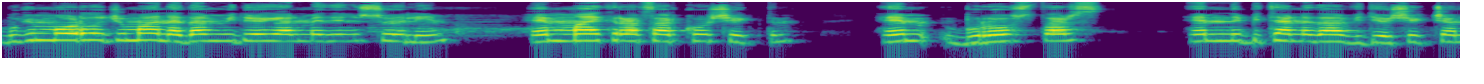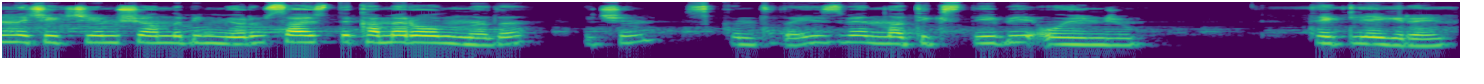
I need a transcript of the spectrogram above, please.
Bugün bu arada cuma neden video gelmediğini söyleyeyim. Hem Minecraft Hardcore çektim. Hem Brawl Stars hem de bir tane daha video çekeceğim. Ne çekeceğimi şu anda bilmiyorum. Sağ üstte kamera olmadığı için sıkıntıdayız. Ve Natix diye bir oyuncum. Tekliğe gireyim.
